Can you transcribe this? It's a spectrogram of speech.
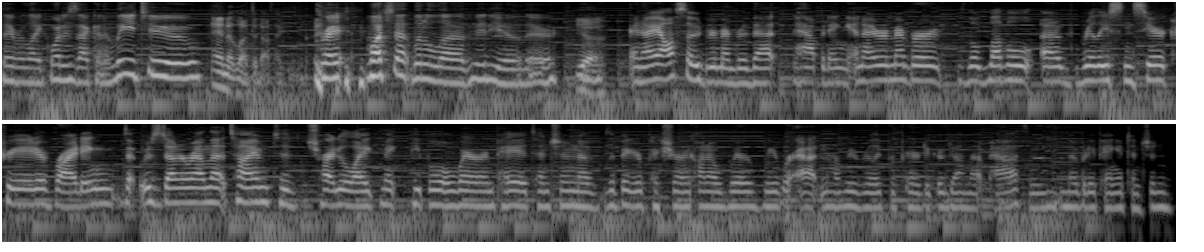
they were like, "What is that going to lead to?" And it led to nothing. Right? Watch that little uh, video there. Yeah. And I also remember that happening, and I remember the level of really sincere creative writing that was done around that time to try to like make people aware and pay attention of the bigger picture and kind of where we were at and are we really prepared to go down that path and nobody paying attention.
